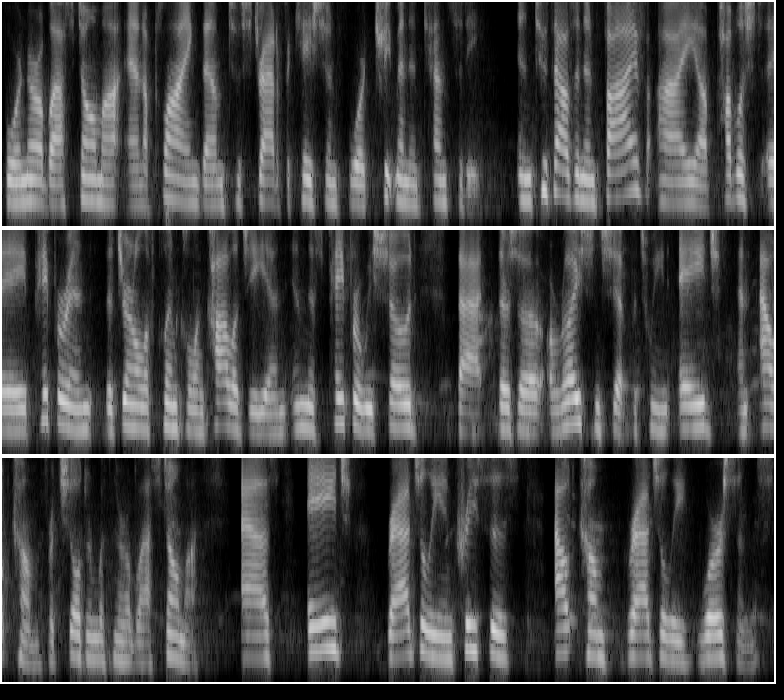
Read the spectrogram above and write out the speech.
for neuroblastoma and applying them to stratification for treatment intensity in 2005, I uh, published a paper in the Journal of Clinical Oncology. And in this paper, we showed that there's a, a relationship between age and outcome for children with neuroblastoma. As age gradually increases, outcome gradually worsens.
